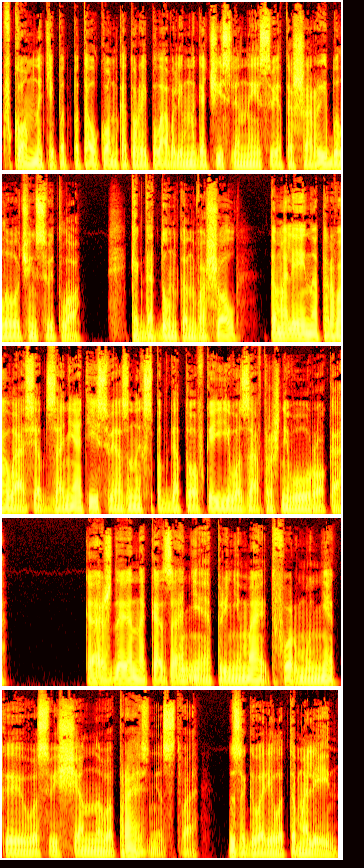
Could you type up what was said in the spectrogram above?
В комнате под потолком, которой плавали многочисленные светошары, было очень светло. Когда Дункан вошел, Тамалейн оторвалась от занятий, связанных с подготовкой его завтрашнего урока. Каждое наказание принимает форму некоего священного празднества, заговорила Тамалейн.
